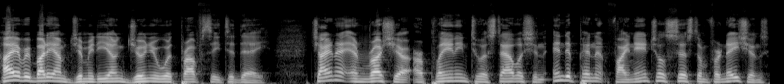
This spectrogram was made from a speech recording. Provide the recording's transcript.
Hi, everybody. I'm Jimmy DeYoung Jr. with Prophecy Today. China and Russia are planning to establish an independent financial system for nations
